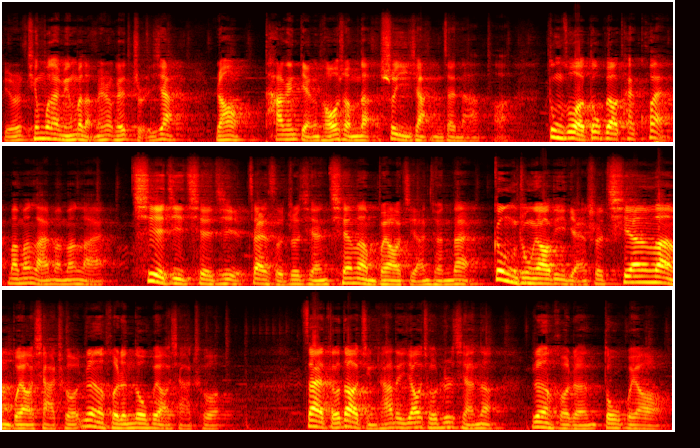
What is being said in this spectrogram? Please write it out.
比如听不太明白了，没事给指一下，然后他给你点个头什么的，示意一下，你再拿啊。动作都不要太快，慢慢来，慢慢来。切记切记，在此之前千万不要系安全带。更重要的一点是，千万不要下车，任何人都不要下车。在得到警察的要求之前呢，任何人都不要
